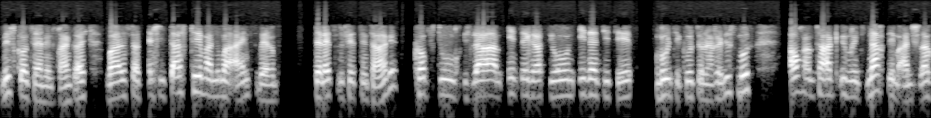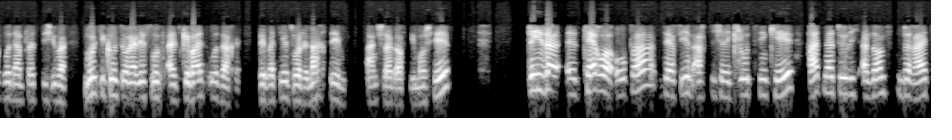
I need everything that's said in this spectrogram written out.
Misskonzerne in Frankreich, war es tatsächlich das Thema Nummer eins während der letzten 14 Tage. Kopftuch, Islam, Integration, Identität, Multikulturalismus. Auch am Tag übrigens nach dem Anschlag, wo dann plötzlich über Multikulturalismus als Gewaltursache debattiert wurde, nach dem Anschlag auf die Moschee. Dieser äh, Terroroper, der 84-jährige Claude Cinquet, hat natürlich ansonsten bereits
